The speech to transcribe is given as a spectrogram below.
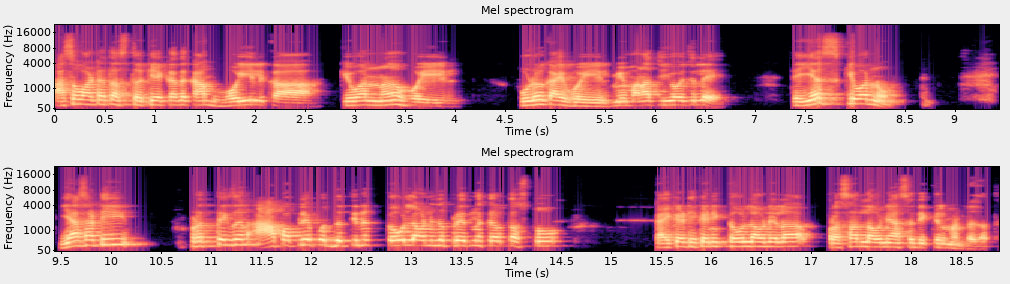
असं वाटत असतं की एखादं काम होईल का किंवा न होईल. पुढं काय होईल? मी मनात योजले ते यस किंवा नो यासाठी प्रत्येक जण आपापल्या पद्धतीनं कौल लावण्याचा प्रयत्न करत असतो. काही काही ठिकाणी कौल लावण्याला प्रसाद लावणे असं देखील म्हटलं जातं.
